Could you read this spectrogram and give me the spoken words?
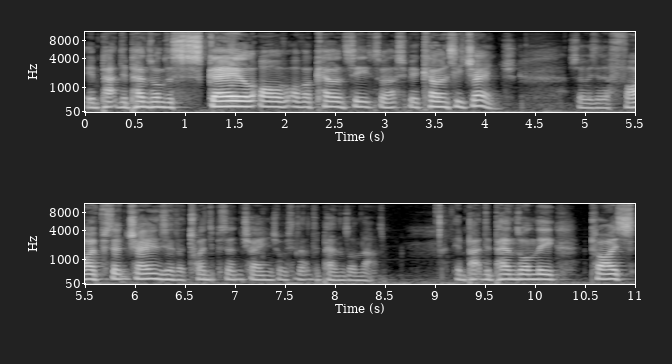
The impact depends on the scale of, of a currency, so that should be a currency change. So is it a 5% change? Is it a 20% change? Obviously, that depends on that. The impact depends on the price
